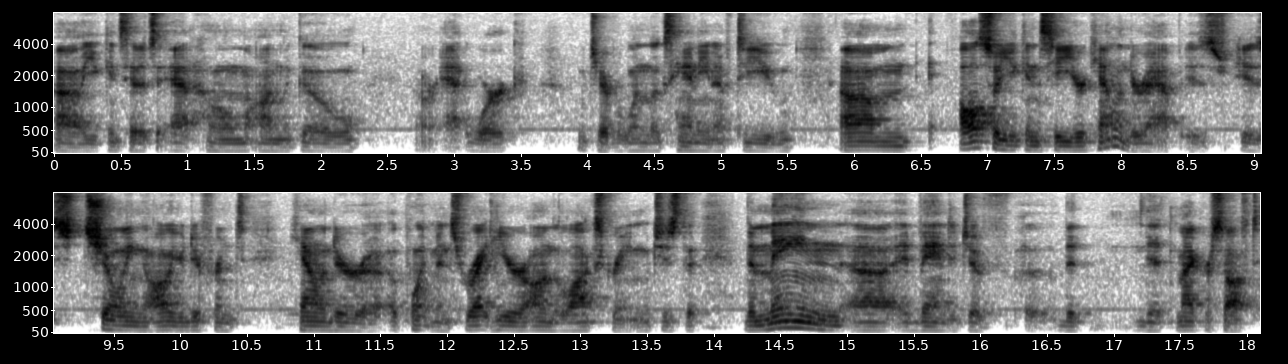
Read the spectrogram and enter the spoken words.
Uh, you can set it to at home, on the go, or at work whichever one looks handy enough to you. Um, also, you can see your calendar app is, is showing all your different calendar uh, appointments right here on the lock screen, which is the, the main uh, advantage of uh, that, that Microsoft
